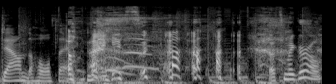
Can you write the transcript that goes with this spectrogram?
downed the whole thing. Oh, nice. That's my girl.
